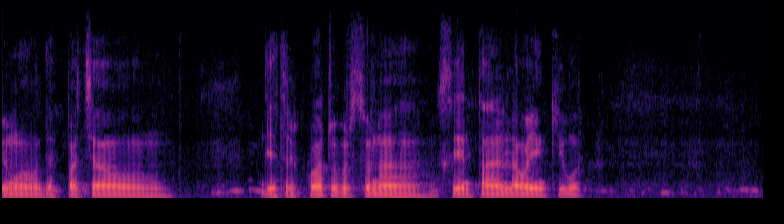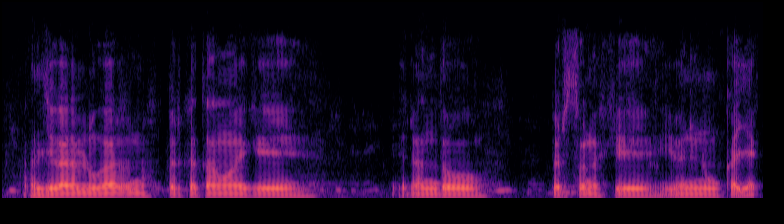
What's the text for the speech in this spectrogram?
fuimos despachados 1034, personas accidentadas en el lago Yanquihue. Al llegar al lugar nos percatamos de que eran dos personas que iban en un kayak,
